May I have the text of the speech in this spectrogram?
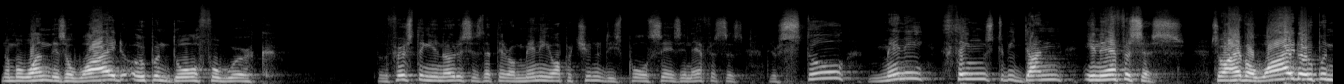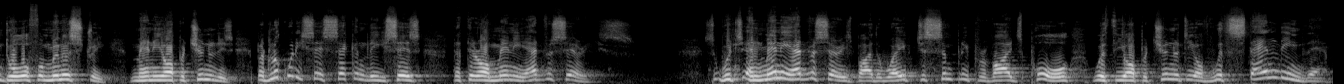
number one, there's a wide open door for work. So, the first thing you notice is that there are many opportunities, Paul says in Ephesus. There's still many things to be done in Ephesus. So, I have a wide open door for ministry, many opportunities. But look what he says, secondly, he says that there are many adversaries. Which, and many adversaries, by the way, just simply provides Paul with the opportunity of withstanding them.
